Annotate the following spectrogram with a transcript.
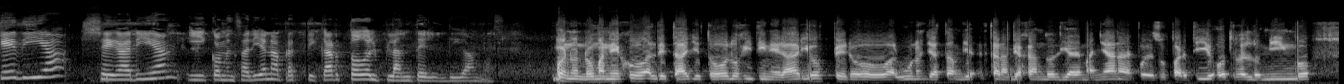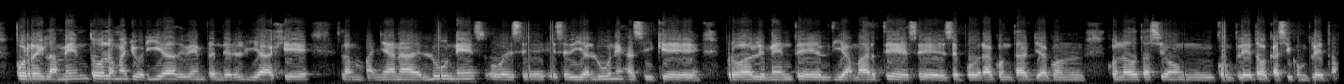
¿Qué día llegarían y comenzarían a practicar todo el plantel, digamos? Bueno, no manejo al detalle todos los itinerarios, pero algunos ya están, estarán viajando el día de mañana después de sus partidos, otros el domingo. Por reglamento, la mayoría deben emprender el viaje la mañana del lunes o ese, ese día lunes, así que probablemente el día martes se, se podrá contar ya con la dotación completa o casi completa.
